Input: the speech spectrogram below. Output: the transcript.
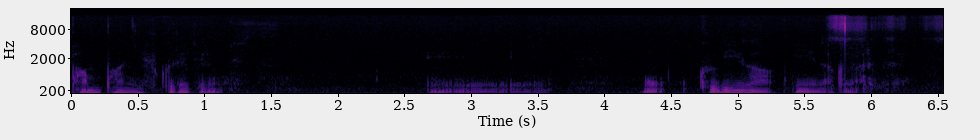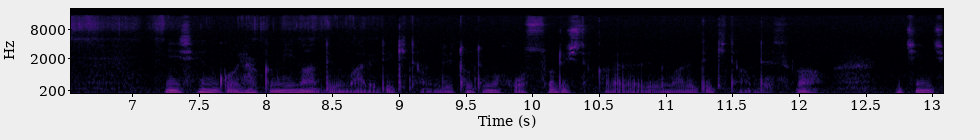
パンパンに膨れてるんです、えー、もう首が見えなくなるぐらい。2500未満で生まれてきたのでとてもほっそりした体で生まれてきたんですが1日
